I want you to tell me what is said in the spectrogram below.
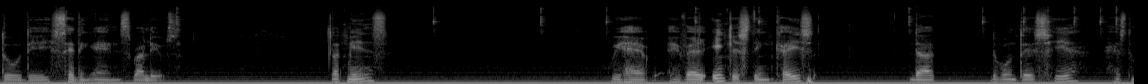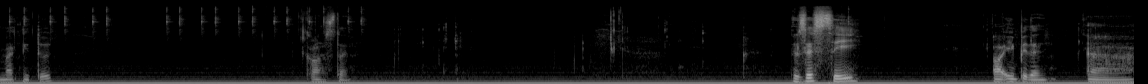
to the sending ends values. That means we have a very interesting case that the voltage here has the magnitude constant. The ZC or impedance, uh,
